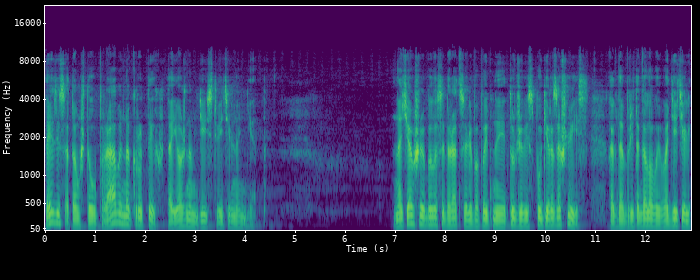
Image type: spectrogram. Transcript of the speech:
тезис о том, что управы на крутых в таежном действительно нет. Начавшие было собираться любопытные тут же в испуге разошлись, когда бритоголовый водитель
